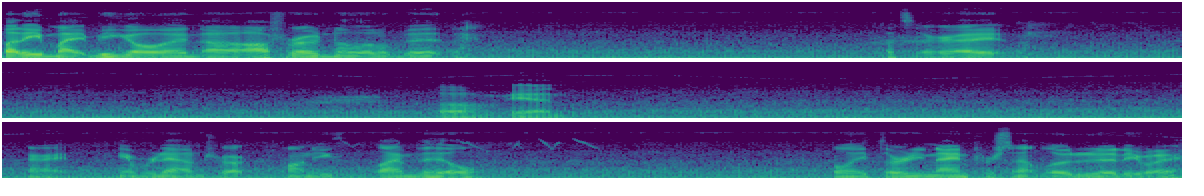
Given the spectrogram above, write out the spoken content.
But he might be going uh, off-roading a little bit. That's all right. Oh, man. All right, hammer down, truck. Come on, you can climb the hill. Only 39% loaded anyway.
